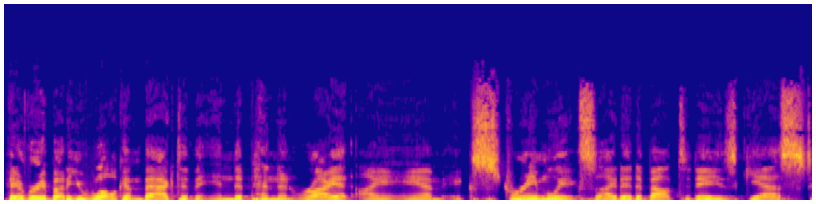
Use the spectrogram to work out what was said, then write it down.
Hey, everybody, welcome back to the Independent Riot. I am extremely excited about today's guest.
